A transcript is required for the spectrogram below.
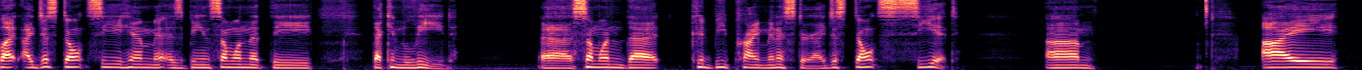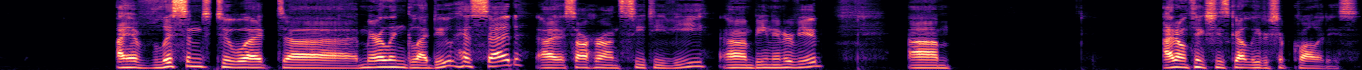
but I just don't see him as being someone that the that can lead. Uh, someone that could be prime minister. I just don't see it. Um, I I have listened to what uh, Marilyn Gladu has said. I saw her on CTV um, being interviewed. Um, I don't think she's got leadership qualities,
